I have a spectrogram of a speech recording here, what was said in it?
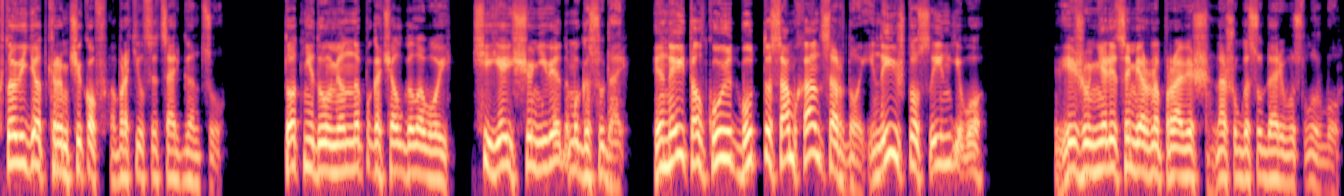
«Кто ведет Крымчаков?» — обратился царь к гонцу. Тот недоуменно покачал головой. «Сие еще неведомо, государь. Иные толкуют, будто сам хан с Ордой, иные, что сын его. Вижу, нелицемерно правишь нашу государеву службу.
